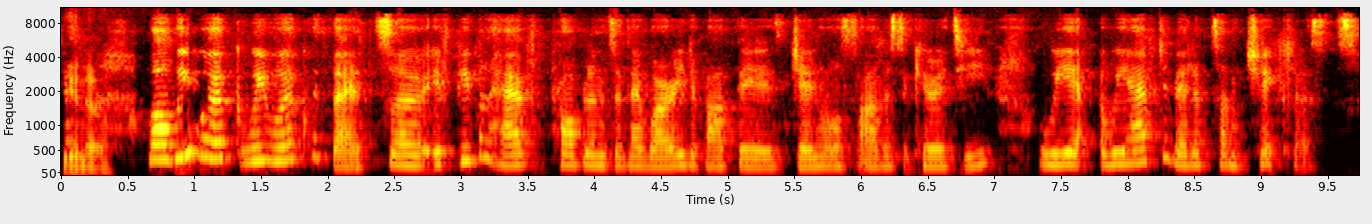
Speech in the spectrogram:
you know. Well, we work we work with that. So if people have problems and they're worried about their general cybersecurity, we we have developed some checklists.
